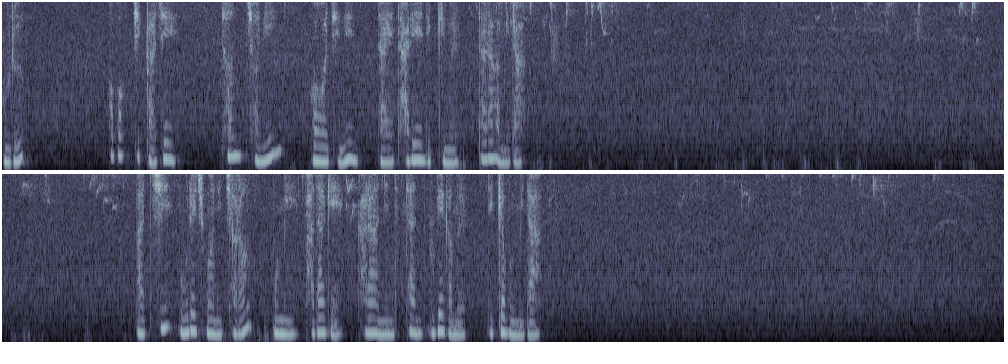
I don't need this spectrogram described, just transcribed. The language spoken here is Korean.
무릎, 허벅지까지 천천히 무거워지는 나의 다리의 느낌을 따라갑니다. 마치 모래주머니처럼 몸이 바닥에 가라앉는 듯한 무게감을 느껴봅니다.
